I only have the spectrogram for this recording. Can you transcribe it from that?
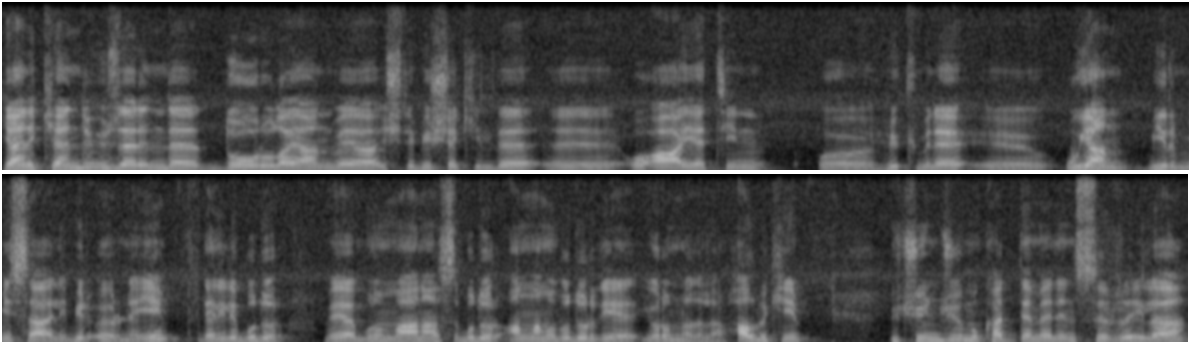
Yani kendi üzerinde doğrulayan veya işte bir şekilde e, o ayetin e, hükmüne e, uyan bir misali, bir örneği delili budur veya bunun manası budur, anlamı budur diye yorumladılar. Halbuki üçüncü mukaddemenin sırrıyla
